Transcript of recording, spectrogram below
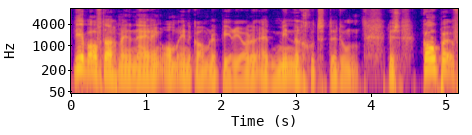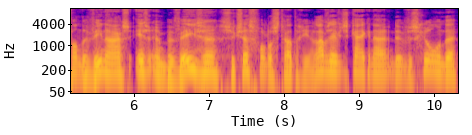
die hebben over het algemeen de neiging om in de komende periode het minder goed te doen. Dus kopen van de winnaars is een bewezen succesvolle strategie. laten we eens eventjes kijken naar de verschillende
